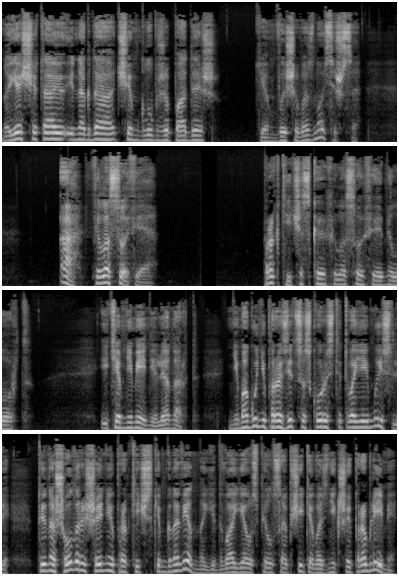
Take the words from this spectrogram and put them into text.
но я считаю, иногда чем глубже падаешь, тем выше возносишься. А, философия. Практическая философия, милорд. И тем не менее, Леонард, не могу не поразиться скорости твоей мысли. Ты нашел решение практически мгновенно, едва я успел сообщить о возникшей проблеме.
